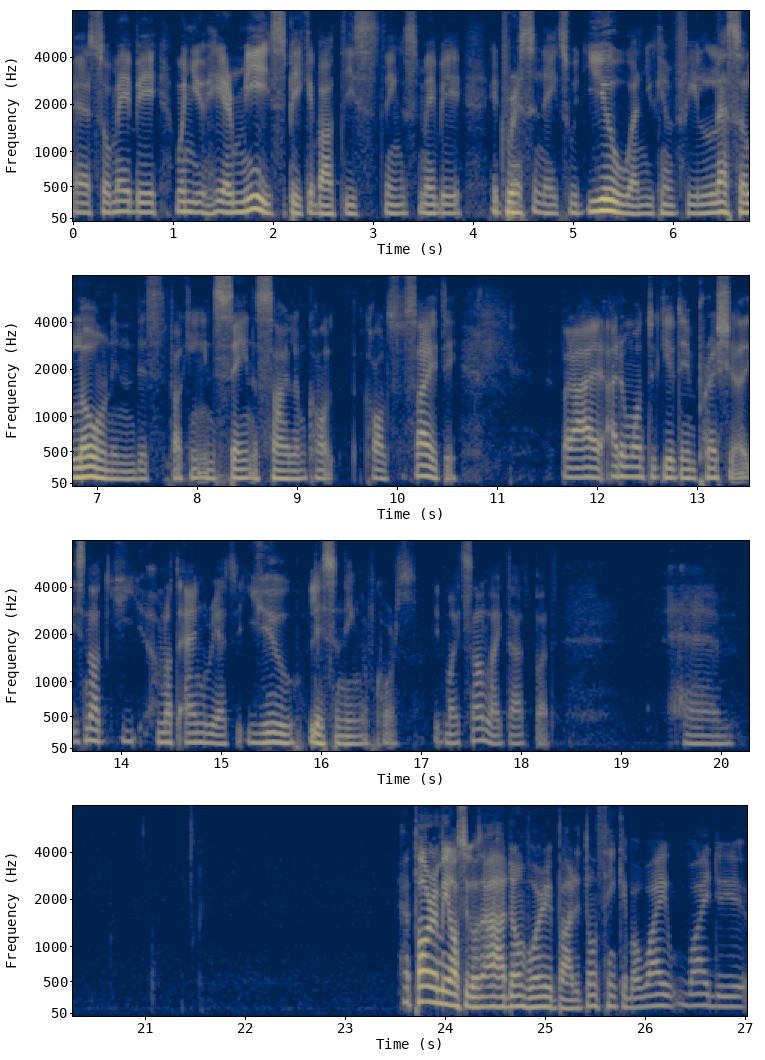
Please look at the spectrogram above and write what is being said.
Uh, so maybe when you hear me speak about these things, maybe it resonates with you, and you can feel less alone in this fucking insane asylum called called society. But I, I don't want to give the impression. It's not. I'm not angry at you listening. Of course, it might sound like that, but um, a part of me also goes, ah, don't worry about it. Don't think about why. Why do you?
